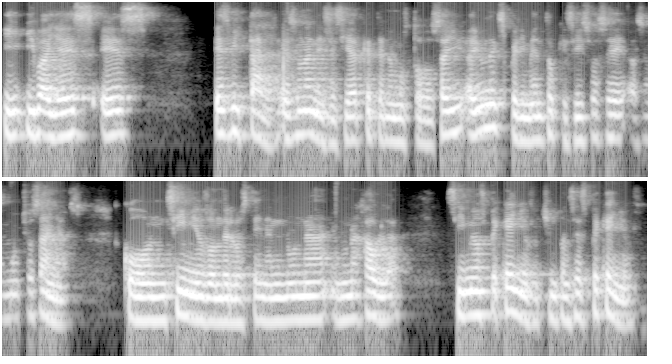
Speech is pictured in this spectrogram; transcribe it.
y, vaya, es, es, vital, es una necesidad que tenemos todos. Hay, hay un experimento que se hizo hace, hace muchos años con simios donde los tienen en una, en una jaula, simios pequeños o chimpancés pequeños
